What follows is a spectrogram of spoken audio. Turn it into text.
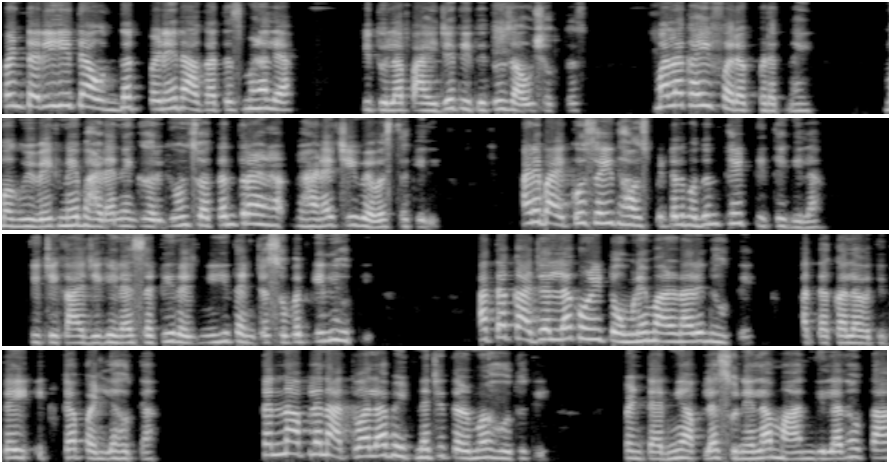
पण तरीही त्या उद्धटपणे रागातच म्हणाल्या की तुला पाहिजे तिथे तू जाऊ शकतोस. मला काही फरक पडत नाही. मग विवेकने भाड्याने घर घेऊन स्वतंत्र राहण्याची व्यवस्था केली आणि बायकोसहित हॉस्पिटलमधून थेट तिथे गेला. तिची काळजी घेण्यासाठी रजनीही त्यांच्यासोबत गेली होती. आता काजलला कोणी टोमणे मारणारे नव्हते. आता कलावतीताई एकट्या पडल्या होत्या. त्यांना आपल्या नातवाला भेटण्याची तळमळ होत होती. पण त्यांनी आपल्या सुनेला मान दिला नव्हता.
